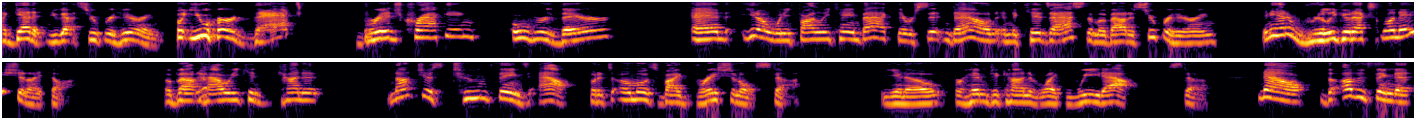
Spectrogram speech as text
I get it, you got super hearing, but you heard that bridge cracking over there. And you know, when he finally came back, they were sitting down, and the kids asked him about his super hearing, and he had a really good explanation. I thought about Yep. how he can kind of not just tune things out, but it's almost vibrational stuff, you know, for him to kind of like weed out stuff. Now, the other thing that,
